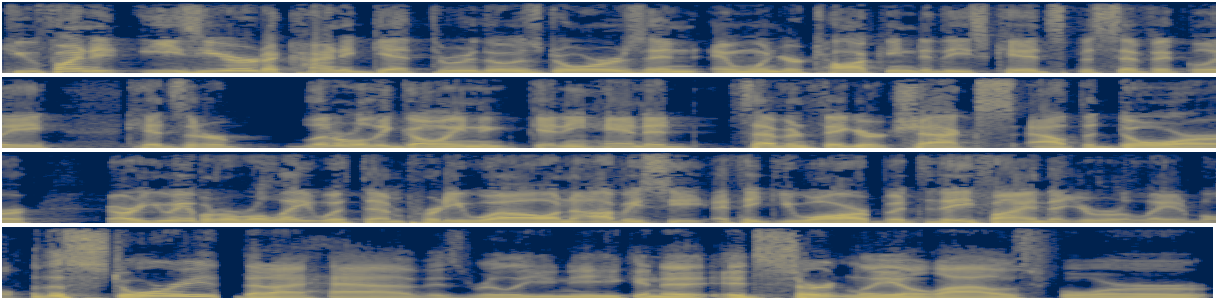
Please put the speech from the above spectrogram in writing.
do you find it easier to kind of get through those doors? And, and when you're talking to these kids, specifically kids that are literally going and getting handed seven figure checks out the door, are you able to relate with them pretty well? And obviously, I think you are, but do they find that you're relatable? The story that I have is really unique, and it, it certainly allows for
